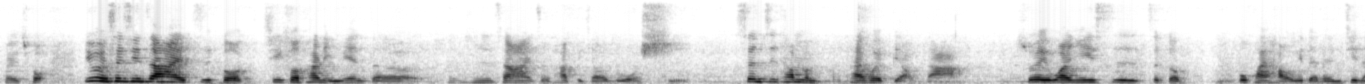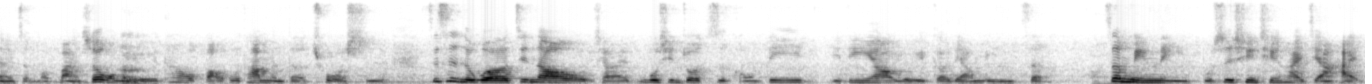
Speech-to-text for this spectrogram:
没错，因为身心障碍机构机构它里面的身心障碍者他比较弱势。甚至他们不太会表达，所以万一是这个不怀好意的人进来怎么办？所以我们有一套保护他们的措施。就是如果进到小孩木星做自工，第一一定要有一个良民证，证明你不是性侵害加害人。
